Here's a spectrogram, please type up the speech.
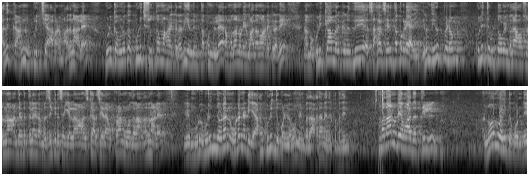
அதுக்காக நம்ம குளிச்சே ஆகணும். அதனால் முழுக்க முழுக்க குளிச்சு சுத்தமாக இருக்கிறது எந்த வித தப்பும் இல்லை. ரமதானுடைய மாதமாக இருக்கிறது. நம்ம குளிக்காமல் இருக்கிறது சஹர் செய்கிறது தப்பு கிடையாது. இருந்து இருப்பினும் குளித்து விட்டோம் என்பதாக சொன்னால் அந்த இடத்துல நம்ம ஜிக்ர் செய்யலாம் அஸ்கார் செய்யலாம் குரான் ஓதலாம். அதனால் முடிந்தவுடன் உடனடியாக குளித்து கொள்ளவும் என்பதாக தான் இதற்கு பதில். ரமதானுடைய மாதத்தில் நோன்பு வைத்து கொண்டு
